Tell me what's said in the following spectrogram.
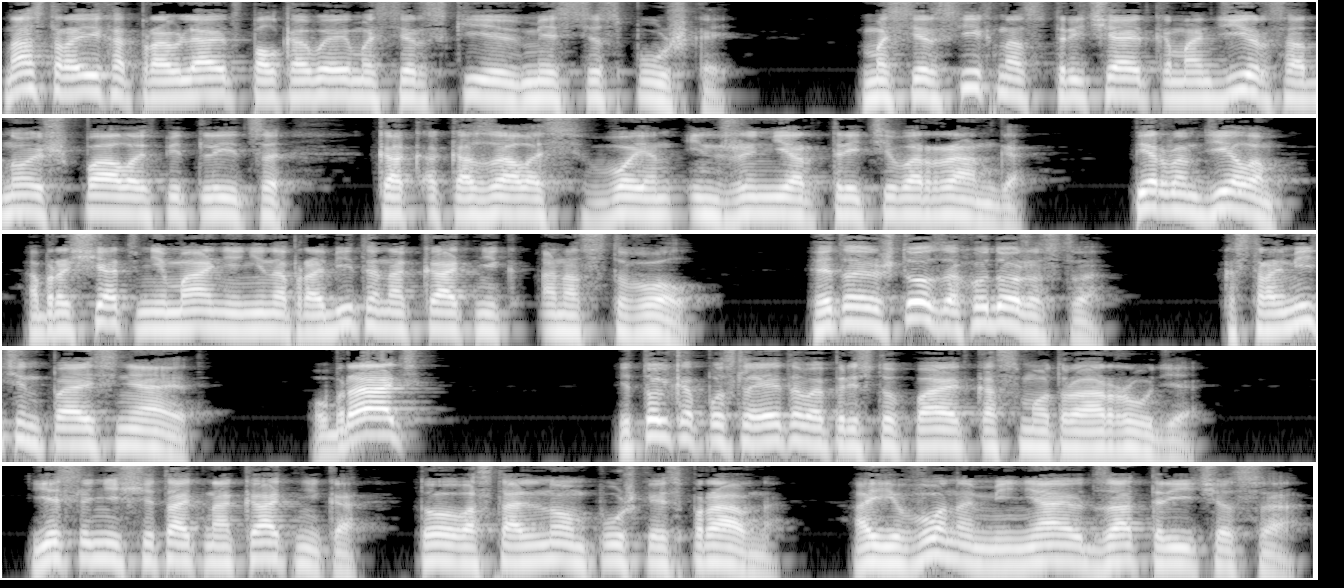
Нас троих отправляют в полковые мастерские вместе с пушкой. В мастерских нас встречает командир с одной шпалой в петлице, как оказалось, воин-инженер третьего ранга. Первым делом обращать внимание не на пробитый накатник, а на ствол. «Это что за художество?» Костромитин поясняет. «Убрать!» И только после этого приступает к осмотру орудия. Если не считать накатника, то в остальном пушка исправна, а его нам меняют за три часа.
